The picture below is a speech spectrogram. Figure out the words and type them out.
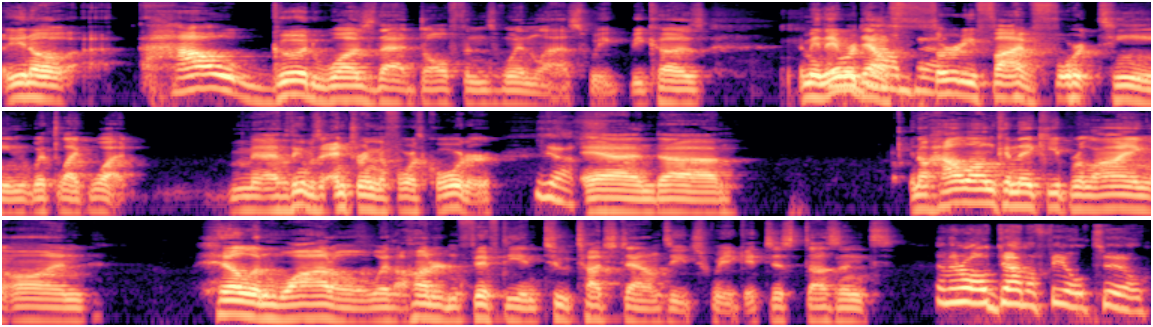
you know, how good was that Dolphins win last week? Because I mean, they They were were down down 35-14 with like what? I, think it was entering the fourth quarter. yeah And uh, you know, how long can they keep relying on Hill and Waddle with 150 and two touchdowns each week? It just doesn't and they're all down the field too.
